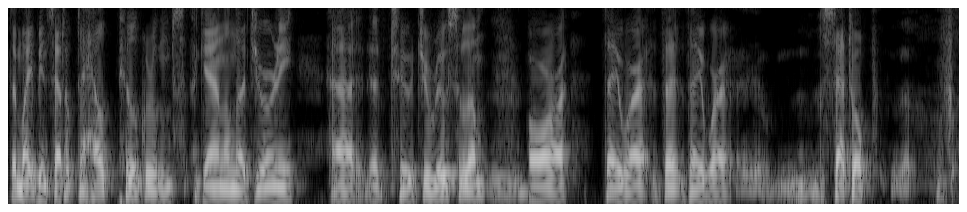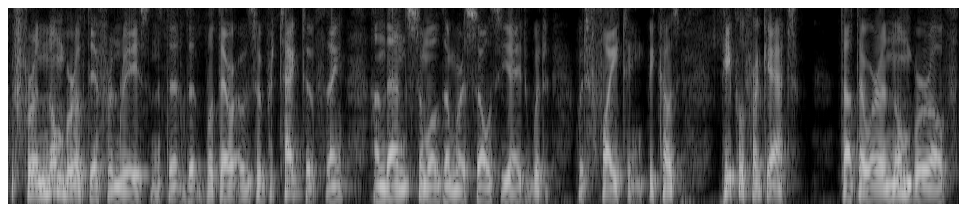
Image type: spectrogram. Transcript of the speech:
They might have been set up to help pilgrims again on their journey uh, to Jerusalem, mm-hmm. or they were they, they were set up for a number of different reasons, the, the, but there was a protective thing, and then some of them were associated with with fighting because people forget that there were a number of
